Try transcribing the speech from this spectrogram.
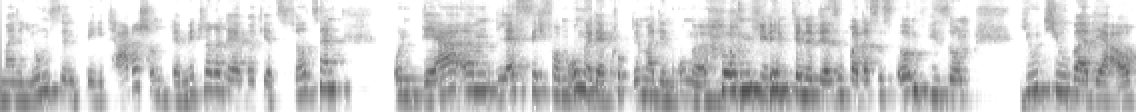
meine Jungs sind vegetarisch und der mittlere, der wird jetzt 14 und der ähm, lässt sich vom Unge, der guckt immer den Unge, irgendwie, den findet der super. Das ist irgendwie so ein YouTuber, der auch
